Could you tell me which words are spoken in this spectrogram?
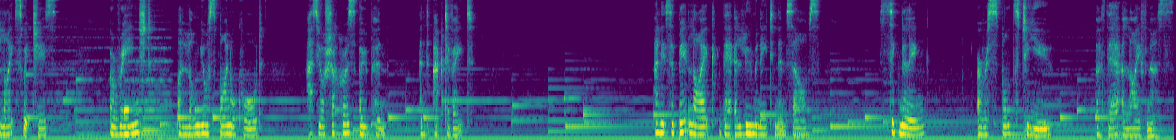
light switches arranged along your spinal cord as your chakras open and activate. And it's a bit like they're illuminating themselves signaling a response to you of their aliveness,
